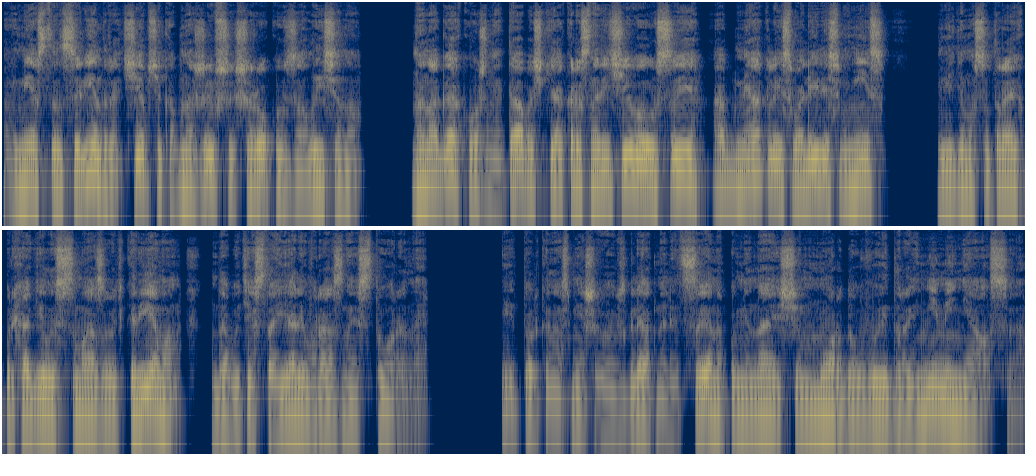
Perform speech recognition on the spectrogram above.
Вместо цилиндра чепчик, обнаживший широкую залысину. На ногах кожаные тапочки, а красноречивые усы обмякли и свалились вниз. Видимо, с утра их приходилось смазывать кремом, дабы те стояли в разные стороны. И только насмешивая взгляд на лице, напоминающем морду выдры, не менялся.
